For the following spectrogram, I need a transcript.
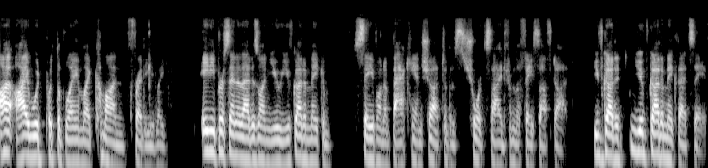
I, I would put the blame like, come on, Freddie, like 80% of that is on you. You've got to make a save on a backhand shot to the short side from the face-off dot. You've got to you've got to make that save.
